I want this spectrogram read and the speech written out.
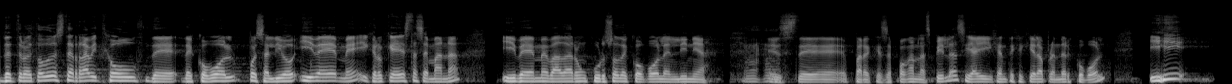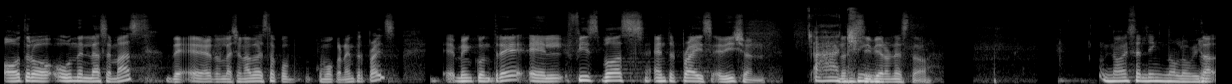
dentro de todo este rabbit hole de, de COBOL, pues salió IBM y creo que esta semana IBM va a dar un curso de COBOL en línea este, para que se pongan las pilas y hay gente que quiere aprender COBOL. Y otro, un enlace más de, eh, relacionado a esto con- como con Enterprise. Eh, me encontré el FizzBuzz Enterprise Edition. Ah, No sé si ching. vieron esto. No, ese link no lo vi. No,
